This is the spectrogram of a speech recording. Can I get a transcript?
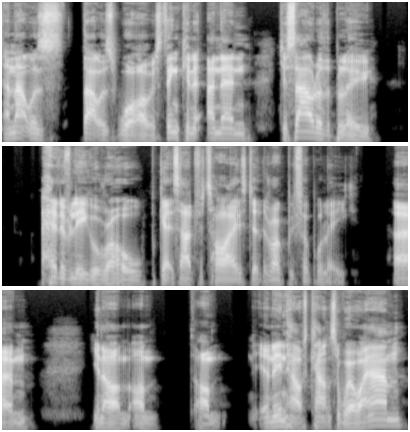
and that was that was what I was thinking. And then just out of the blue, head of legal role gets advertised at the Rugby Football League. Um, you know, I'm, I'm, I'm an in-house counsel where I am.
